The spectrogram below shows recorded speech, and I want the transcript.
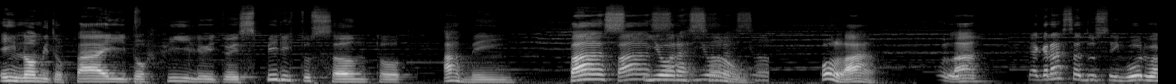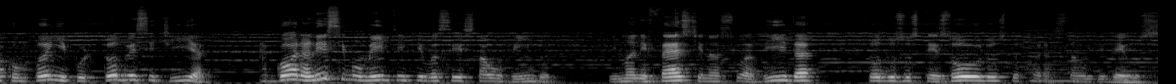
Em nome do Pai, do Filho e do Espírito Santo. Amém. Paz, Paz e, oração. e, oração. Olá. Olá. Que a graça do Senhor o acompanhe por todo esse dia, agora nesse momento em que você está ouvindo, e manifeste na sua vida todos os tesouros do coração de Deus.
